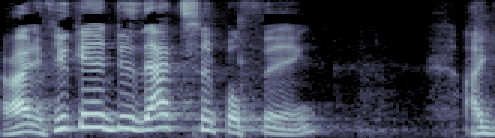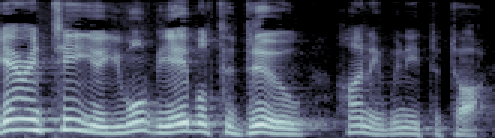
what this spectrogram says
all right, if you can't do that simple thing, I guarantee you, you won't be able to do honey, we need to talk.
